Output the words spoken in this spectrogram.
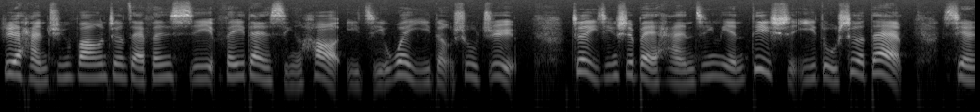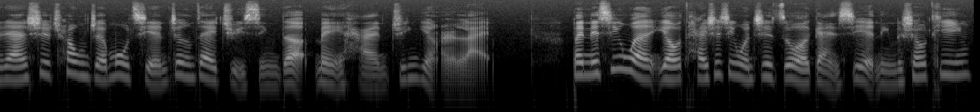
日韩军方正在分析飞弹型号以及位移等数据。这已经是北韩今年第十一度射弹，显然是冲着目前正在举行的美韩军演而来。本节新闻由台视新闻制作，感谢您的收听。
